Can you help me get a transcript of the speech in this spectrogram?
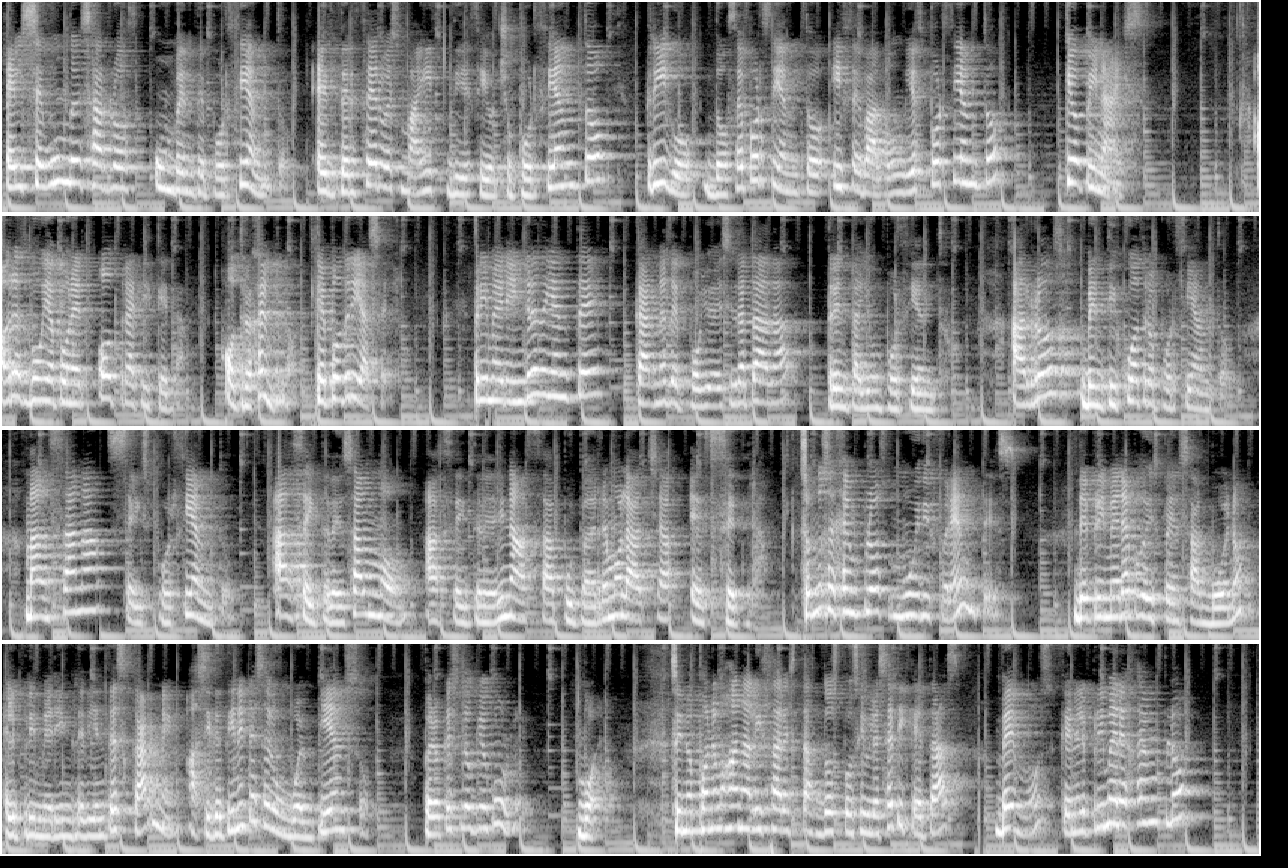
el segundo es arroz un 20%, el tercero es maíz 18%, trigo 12% y cebada un 10%, ¿qué opináis? Ahora os voy a poner otra etiqueta, otro ejemplo, que podría ser Primer ingrediente, carne de pollo deshidratada 31%, arroz 24%, manzana 6%, aceite de salmón, aceite de linaza, pulpa de remolacha, etc. Son dos ejemplos muy diferentes, De primera podéis pensar, bueno, el primer ingrediente es carne, así que tiene que ser un buen pienso. ¿Pero qué es lo que ocurre? Bueno, si nos ponemos a analizar estas dos posibles etiquetas, vemos que en el primer ejemplo,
